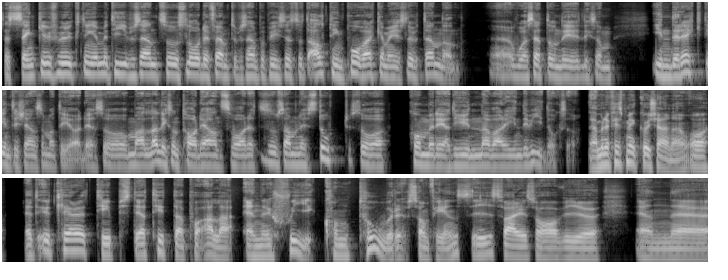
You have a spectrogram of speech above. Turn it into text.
så sänker vi förbrukningen med 10% så slår det 50% på priset. Så att allting påverkar mig i slutändan. Eh, oavsett om det liksom indirekt inte känns som att det gör det. Så om alla liksom tar det ansvaret som samhället är stort så kommer det att gynna varje individ också. Ja, men det finns mycket att tjäna. Och ett ytterligare tips är att titta på alla energikontor som finns. I Sverige så har vi ju en eh,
